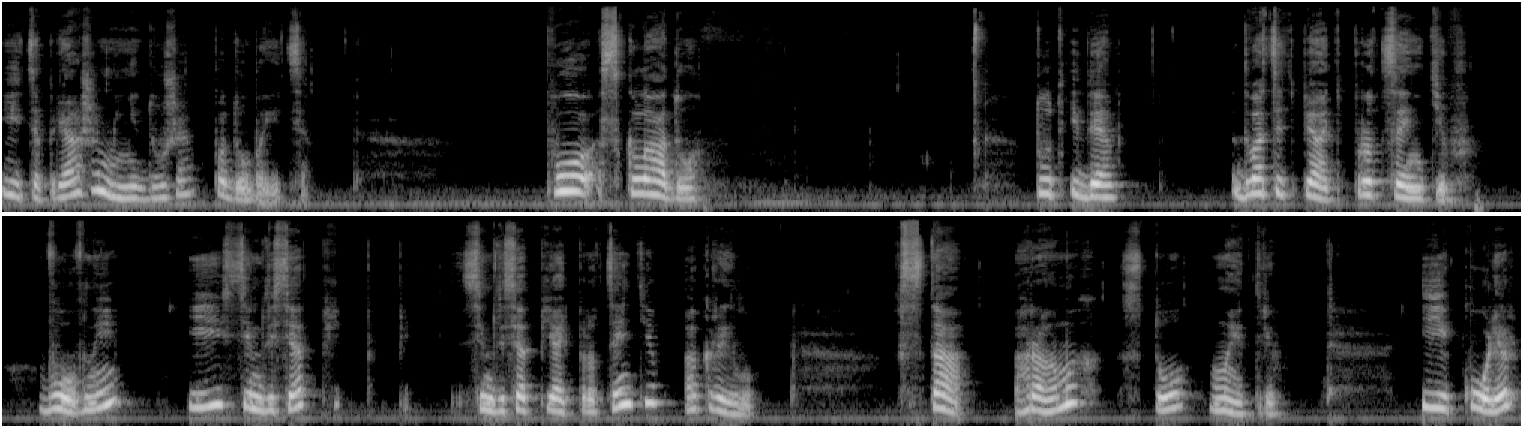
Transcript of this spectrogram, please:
і ця пряжа мені дуже подобається. По складу тут іде 25% вовни і 70, 75% акрилу. В 100 грамах 100 метрів. І колір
